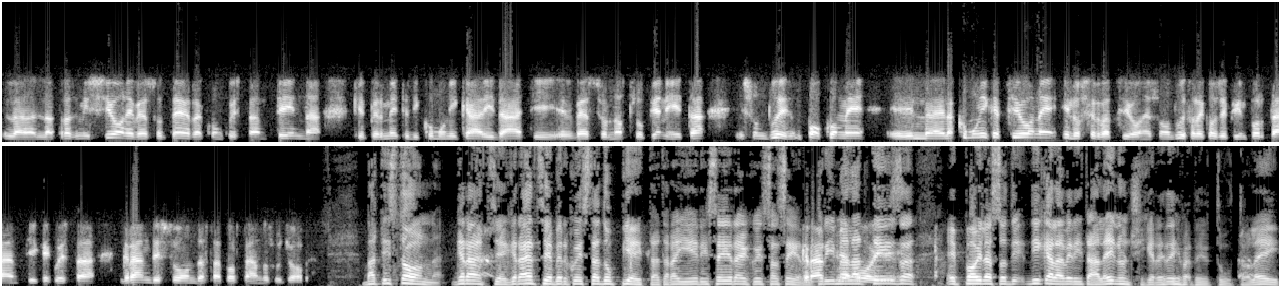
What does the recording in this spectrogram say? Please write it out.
la, la trasmissione verso terra con questa antenna che permette di comunicare i dati eh, verso il nostro pianeta e sono due un po' come eh, la, comunicazione e l'osservazione, sono due tra le cose più importanti che questa grande sonda sta portando su Giove. Battiston, grazie, grazie per questa doppietta tra ieri sera e questa sera. Grazie Prima l'attesa e poi la soddisfazione. Dica la verità, lei non ci credeva del tutto. Lei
